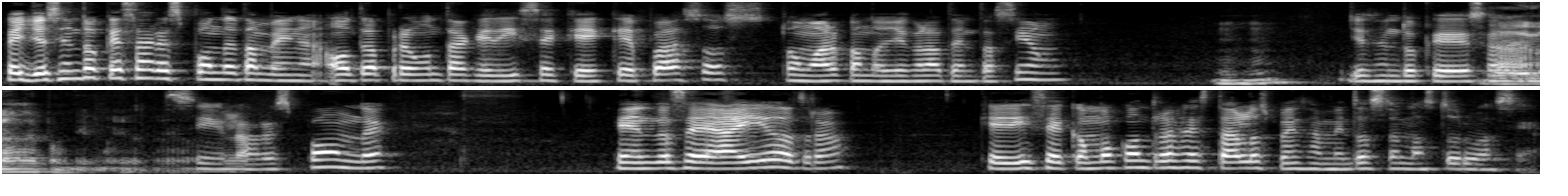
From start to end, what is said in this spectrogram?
Pero pues yo siento que esa responde también a otra pregunta que dice que qué pasos tomar cuando llega la tentación. Yo siento que esa. Ahí la respondimos, yo Sí, la responde. entonces hay otra que dice cómo contrarrestar los pensamientos de masturbación.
